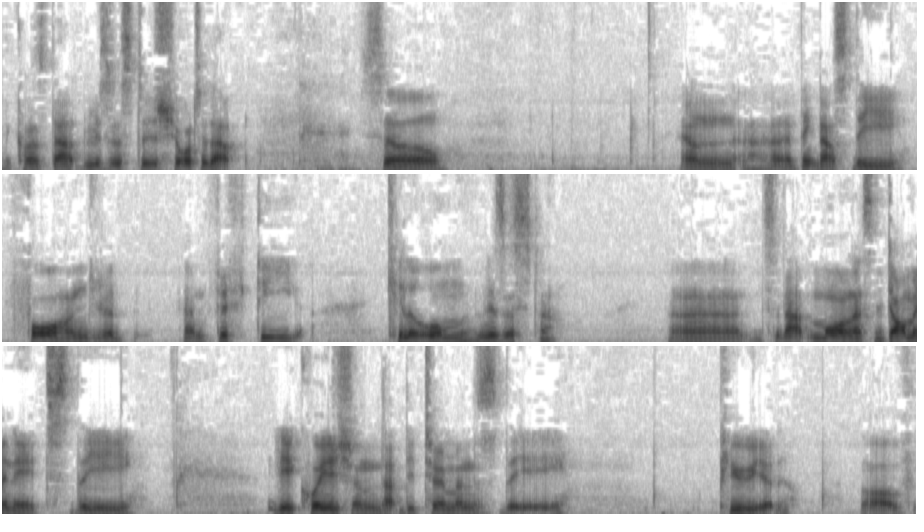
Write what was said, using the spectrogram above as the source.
because that resistor is shorted out. So, and uh, I think that's the 450 kilo ohm resistor. Uh, so that more or less dominates the, the equation that determines the period of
